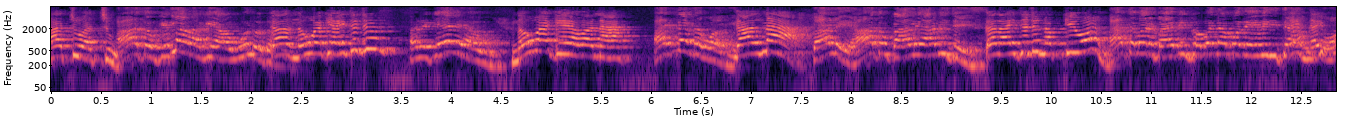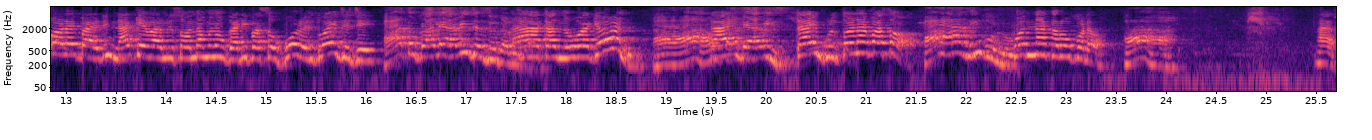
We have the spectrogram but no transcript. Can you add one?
હાચું હાચું. હા તો કેટલા વાગે આવું? બોલો તો કાલ નવ વાગે આવી જજો અરે ક્યારે આવું? નવ વાગે આવવાના. આજના નવ વાગે? કાલના. કાલે? હા તો કાલે આવી જઈશ. કાલ આવી જજો નક્કી હોય ને. હા તમારે બાયરી ખબર ના પડે એવી રીતે. નહીં પડે બાયડી ના કહેવાનું. સોનામાં ગાડી પાસે ઊભો રહે તો આવી જજે. હા તો કાલે આવી જજો તમે. હા કાલ નવ વાગે હોય ને. હા હા હા કાલે આવીશ. ટાઈમ ભૂલતો ના પાછો. હા હા ફોન ના કરવો પડે. હા હા. હા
